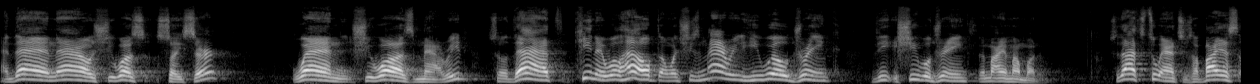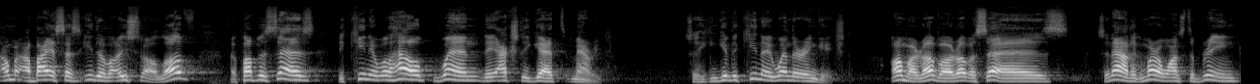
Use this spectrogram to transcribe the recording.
and then now she was Soiser, when she was married, so that kine will help that when she's married, he will drink, the, she will drink the Mayim HaMarim. So that's two answers. Abaya, Abaya says either la La'isra love, the Papa says the kine will help when they actually get married. So he can give the kinei when they're engaged. Amar Rava, Rava says, so now the Gemara wants to bring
